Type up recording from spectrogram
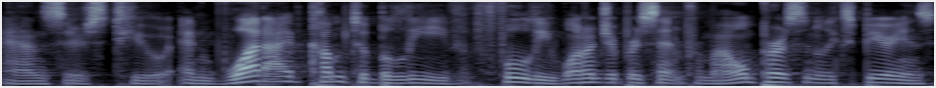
answers to. And what I've come to believe fully 100% from my own personal experience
